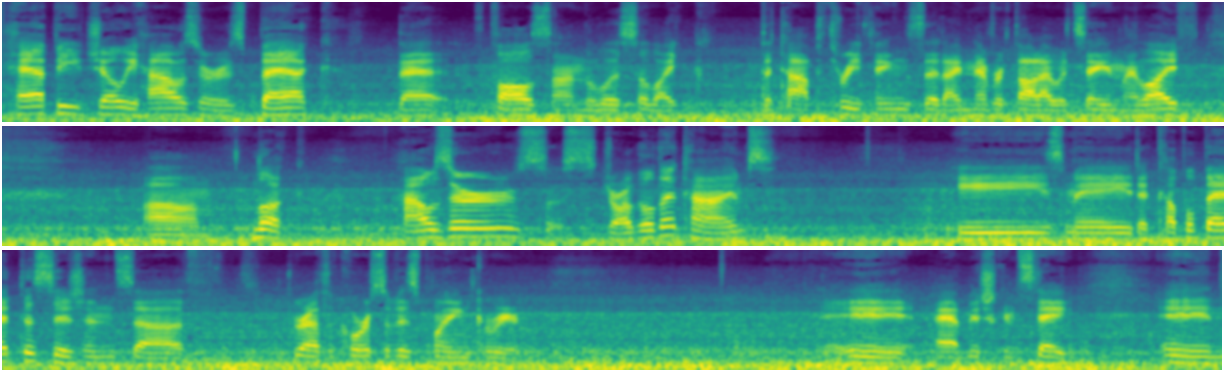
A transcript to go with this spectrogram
happy Joey Hauser is back. That falls on the list of like the top three things that I never thought I would say in my life. Um, look, Hauser's struggled at times. He's made a couple bad decisions uh, throughout the course of his playing career eh, at Michigan State, and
